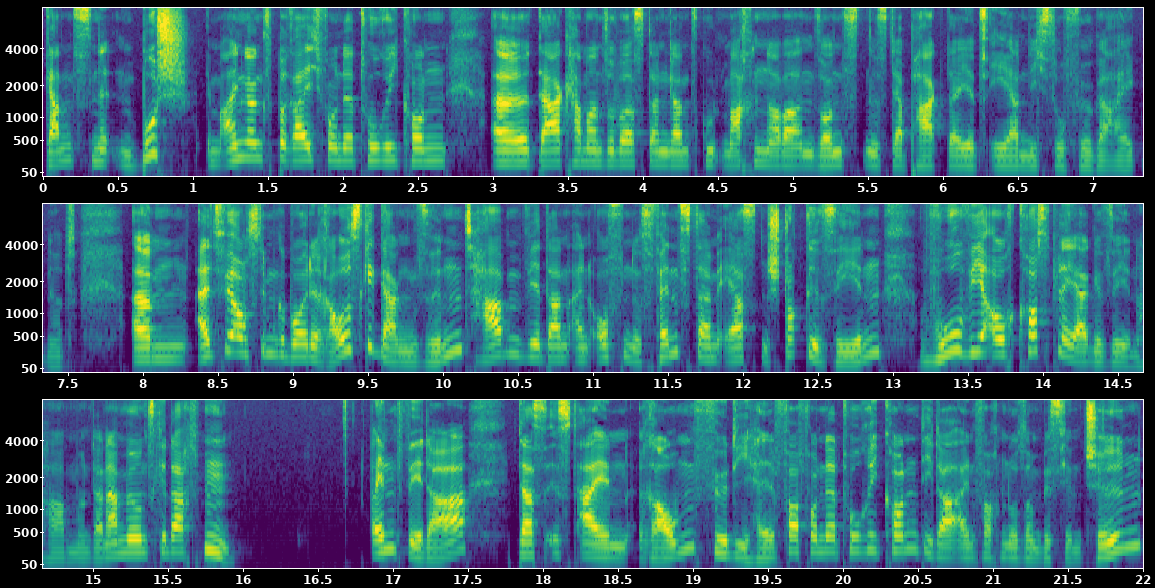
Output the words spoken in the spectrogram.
ganz netten Busch im Eingangsbereich von der Toricon. Äh, da kann man sowas dann ganz gut machen, aber ansonsten ist der Park da jetzt eher nicht so für geeignet. Ähm, als wir aus dem Gebäude rausgegangen sind, haben wir dann ein offenes Fenster im ersten Stock gesehen, wo wir auch Cosplayer gesehen haben. Und dann haben wir uns gedacht, hm, Entweder das ist ein Raum für die Helfer von der Toricon, die da einfach nur so ein bisschen chillen,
